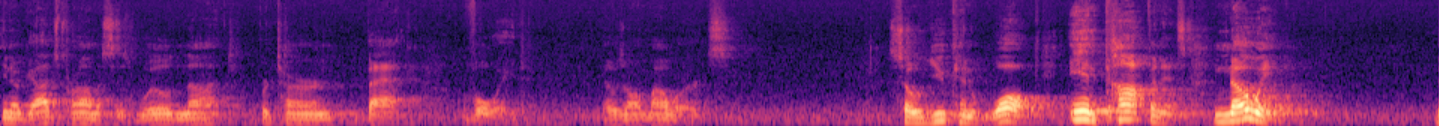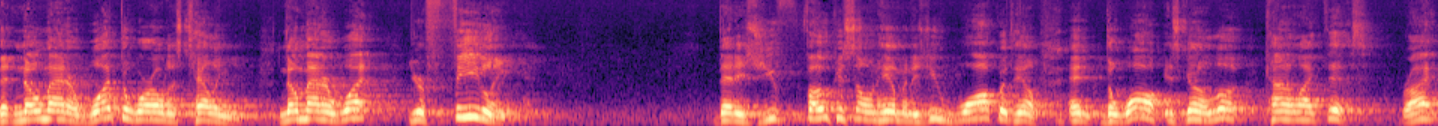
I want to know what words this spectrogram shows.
You know, God's promises will not return back void. Those aren't my words. So you can walk in confidence, knowing that no matter what the world is telling you, no matter what you're feeling, that as you focus on Him and as you walk with Him, and the walk is going to look kind of like this, right?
